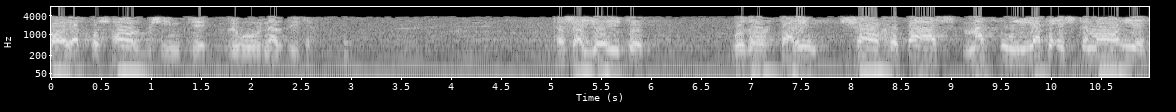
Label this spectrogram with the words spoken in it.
باید خوشحال بشیم که ظهور نزدیک است. تشیعی که بزرگترین شاخصش مسئولیت اجتماعی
